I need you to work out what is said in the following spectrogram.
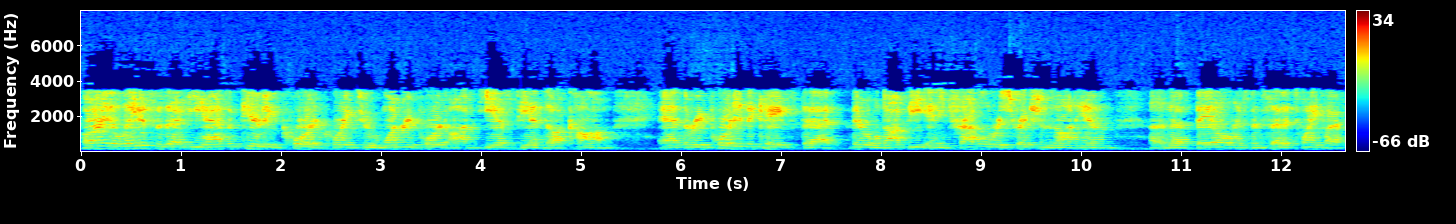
All right, the latest is that he has appeared in court, according to one report on ESPN.com and the report indicates that there will not be any travel restrictions on him, uh, that bail has been set at $25,000,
